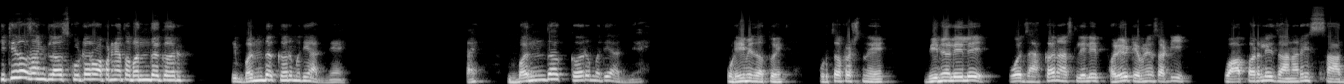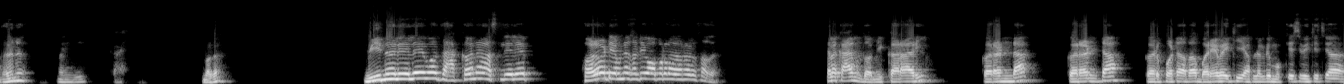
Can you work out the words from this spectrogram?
कितीदा सांगितलं स्कूटर वापरणे आता बंद कर? हे बंद कर मध्ये आज्ञा आहे काय? बंद कर मध्ये आज्ञा आहे पुढे मी जातोय. पुढचा प्रश्न आहे विणलेले व झाकण असलेले फळे ठेवण्यासाठी वापरले जाणारे साधन म्हणजे काय? बघा. विणलेले व झाकण असलेले फळं ठेवण्यासाठी वापरलं जाणारं साधन त्याला काय म्हणतो आम्ही? करारी करंडा करंटा करपटा. आता बऱ्यापैकी आपल्याकडे मुख्य सेविकेच्या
